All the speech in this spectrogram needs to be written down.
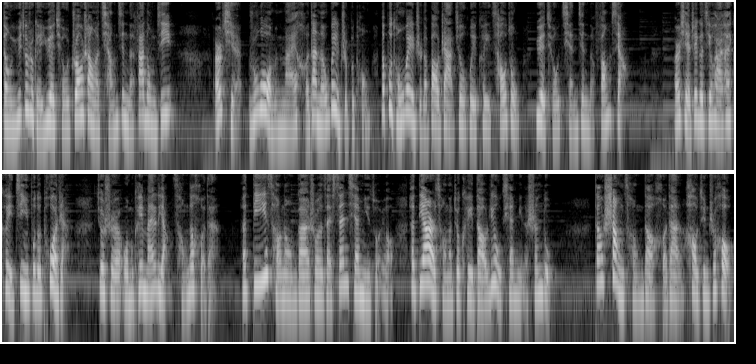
等于就是给月球装上了强劲的发动机。而且，如果我们埋核弹的位置不同，那不同位置的爆炸就会可以操纵月球前进的方向。而且，这个计划还可以进一步的拓展，就是我们可以买两层的核弹。那第一层呢，我们刚才说的在三千米左右，那第二层呢就可以到六千米的深度。当上层的核弹耗尽之后，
